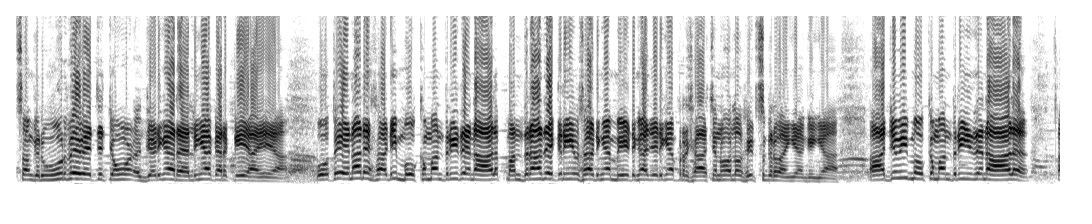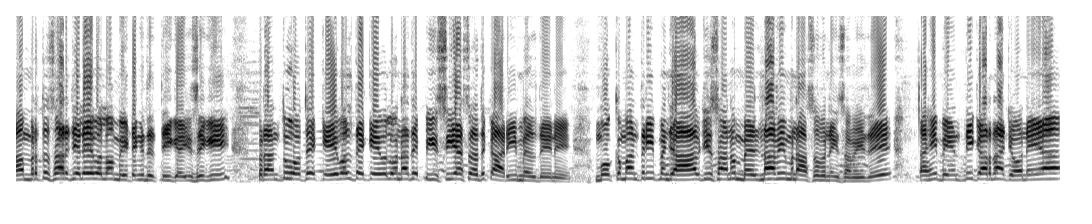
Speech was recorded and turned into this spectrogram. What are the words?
ਸੰਗਰੂਰ ਦੇ ਵਿੱਚ ਚੋਣ ਜਿਹੜੀਆਂ ਰੈਲੀਆਂ ਕਰਕੇ ਆਏ ਆ, ਉੱਥੇ ਇਹਨਾਂ ਨੇ ਸਾਡੀ ਮੁੱਖ ਮੰਤਰੀ ਦੇ ਨਾਲ 15 ਦੇ ਕਰੀਬ ਸਾਡੀਆਂ ਮੀਟਿੰਗਾਂ ਜਿਹੜੀਆਂ ਪ੍ਰਸ਼ਾਸਨ ਵੱਲੋਂ ਫਿਕਸ ਕਰਵਾਈਆਂ ਗਈਆਂ। ਅੱਜ ਵੀ ਮੁੱਖ ਮੰਤਰੀ ਦੇ ਨਾਲ ਅੰਮ੍ਰਿਤਸਰ ਜ਼ਿਲ੍ਹੇ ਵੱਲੋਂ ਮੀਟਿੰਗ ਦਿੱਤੀ ਗਈ ਸੀਗੀ, ਪਰੰਤੂ ਉੱਥੇ ਕੇਵਲ ਤੇ ਕੇਵਲ ਉਹਨਾਂ ਦੇ ਪੀਸੀਐਸ ਅਧਿਕਾਰੀ ਮਿਲਦੇ ਨੇ। ਮੁੱਖ ਮੰਤਰੀ ਪੰਜਾਬ ਜੀ ਸਾਨੂੰ ਮਿਲਣਾ ਵੀ ਮناسب ਨਹੀਂ ਸਮਝਦੇ। ਅਸੀਂ ਬੇਨਤੀ ਕਰਨਾ ਚਾਹੁੰਦੇ ਆ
